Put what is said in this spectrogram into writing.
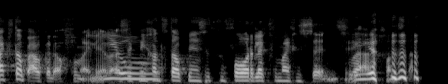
Ek stap elke dag vir my lewe. As ek nie gaan stap nie, is dit gevaarlik vir my gesin. So ek gaan stap.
